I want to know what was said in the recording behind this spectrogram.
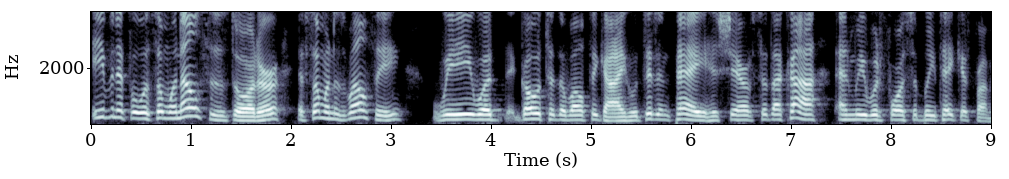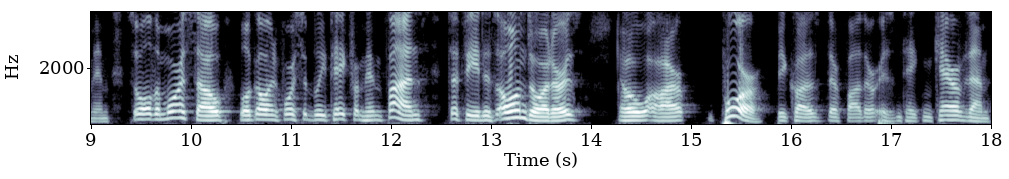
even if it was someone else's daughter, if someone is wealthy, we would go to the wealthy guy who didn't pay his share of tzedakah and we would forcibly take it from him. So all the more so, we'll go and forcibly take from him funds to feed his own daughters who are poor because their father isn't taking care of them.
